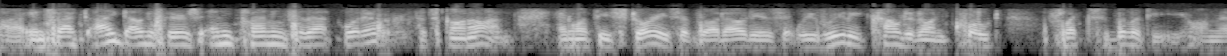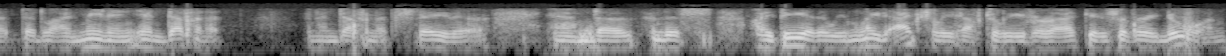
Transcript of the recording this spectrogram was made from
Uh, in fact, I doubt if there's any planning for that whatever that's gone on. And what these stories have brought out is that we've really counted on, quote, flexibility on that deadline, meaning indefinite an indefinite stay there. And, uh, this idea that we might actually have to leave Iraq is a very new one,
